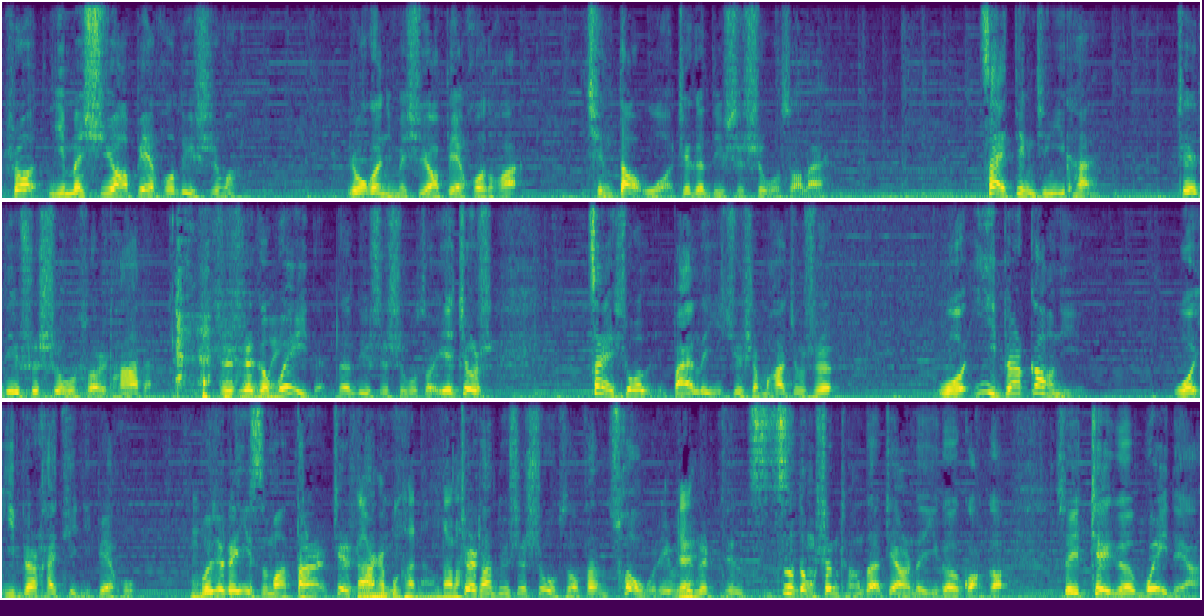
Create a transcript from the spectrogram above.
说你们需要辩护律师吗？如果你们需要辩护的话。请到我这个律师事务所来。再定睛一看，这律师事务所是他的，这是个 Wade 的律师事务所。也就是，再说白了一句什么话，就是我一边告你，我一边还替你辩护。不就这意思吗？当然，这是当然是不可能的了。这是他律师事务所犯的错误，因为这个自动生成的这样的一个广告，所以这个 Wade 呀，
